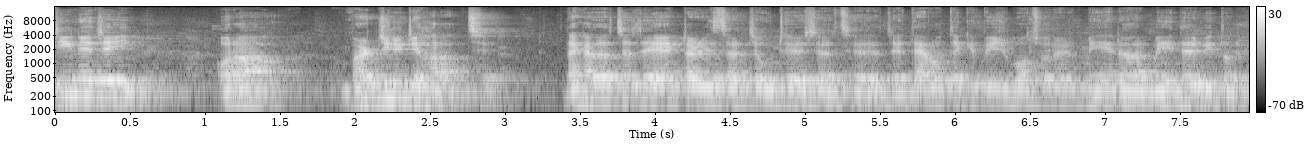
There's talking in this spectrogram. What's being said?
টিনেজেই ওরা ভার্জিনিটি হারাচ্ছে। দেখা যাচ্ছে যে একটা রিসার্চে উঠে এসেছে যে তেরো থেকে বিশ বছরের মেয়েরা, মেয়েদের ভিতরে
